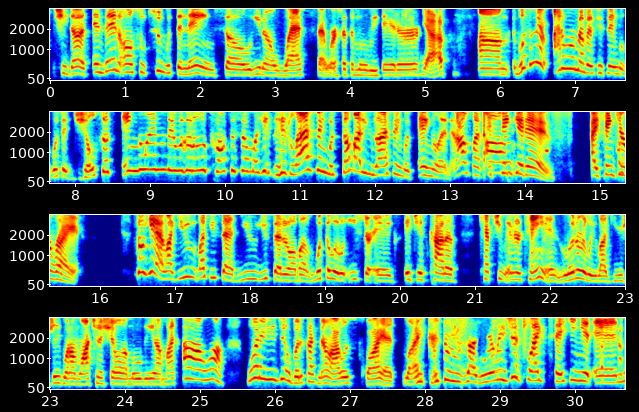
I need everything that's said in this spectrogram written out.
She does. And then also too with the name. So, you know, Wes that works at the movie theater. Yep. Um, wasn't there? I don't remember if his name was it Joseph England. They were gonna go talk to someone. His his last name was somebody's last name was England, and I was like, oh. I think it is. I think you're right. So yeah, like you like you said, you you said it all, but with the little Easter eggs, it just kind of kept you entertained. And literally, like usually when I'm watching a show a movie and I'm like, oh wow, what are you doing? But it's like, no, I was quiet, like like really just like taking it in,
